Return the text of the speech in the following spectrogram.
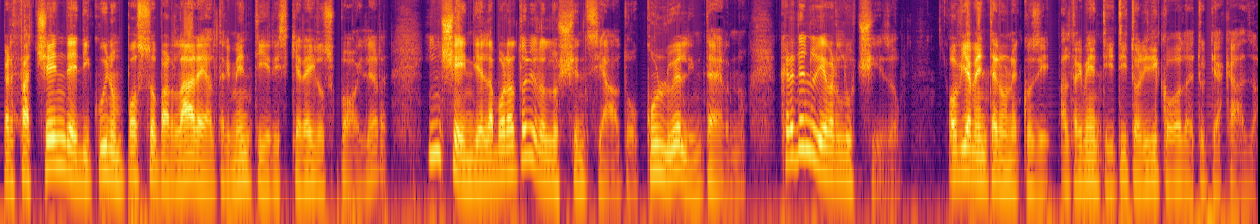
per faccende di cui non posso parlare altrimenti rischierei lo spoiler, incendia il laboratorio dello scienziato con lui all'interno, credendo di averlo ucciso. Ovviamente non è così, altrimenti i titoli di coda e tutti a casa.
